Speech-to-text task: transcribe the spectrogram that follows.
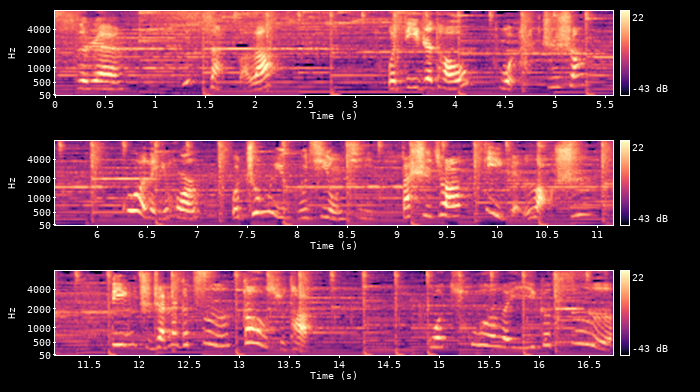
思任，你怎么了？”我低着头不敢吱声。过了一会儿，我终于鼓起勇气，把试卷递给了老师，并指着那个字告诉他。我错了一个字。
